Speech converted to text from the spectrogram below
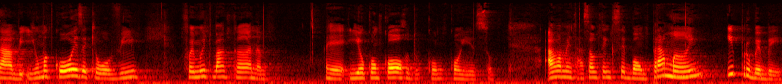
sabe? E uma coisa que eu ouvi foi muito bacana é, e eu concordo com, com isso. A amamentação tem que ser bom para a mãe e para o bebê.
